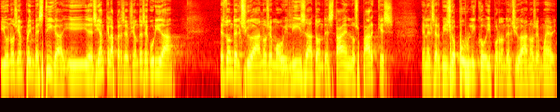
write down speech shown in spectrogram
y uno siempre investiga y, decían que la percepción de seguridad es donde el ciudadano se moviliza, donde está en los parques, en el servicio público y por donde el ciudadano se mueve.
